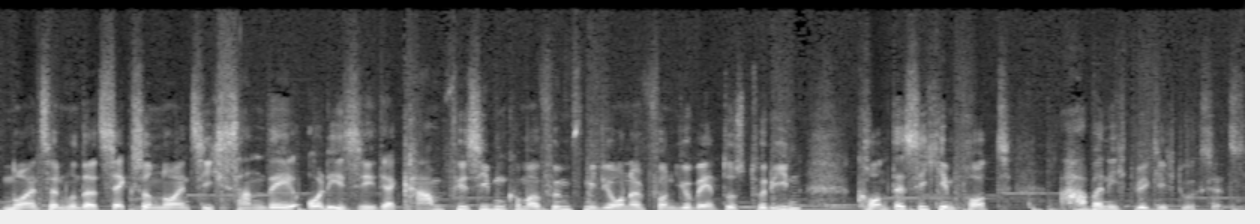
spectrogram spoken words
1996, Sunday Oliseh. Der kam für 7,5 Millionen von Juventus Turin, konnte sich im Pott aber nicht wirklich durchsetzen.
